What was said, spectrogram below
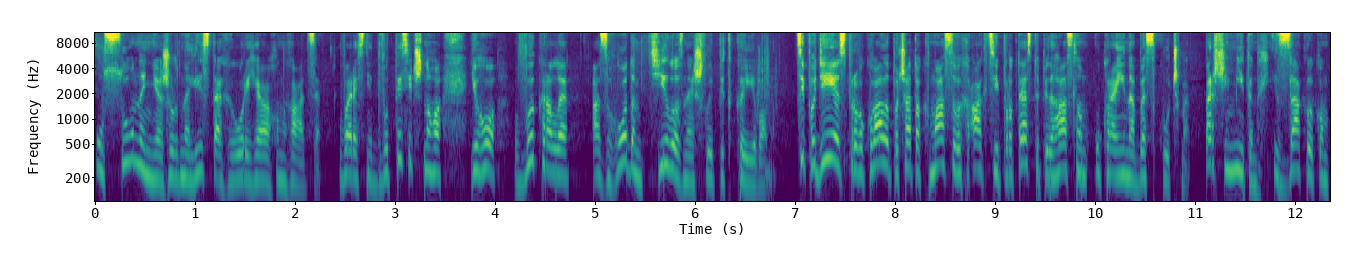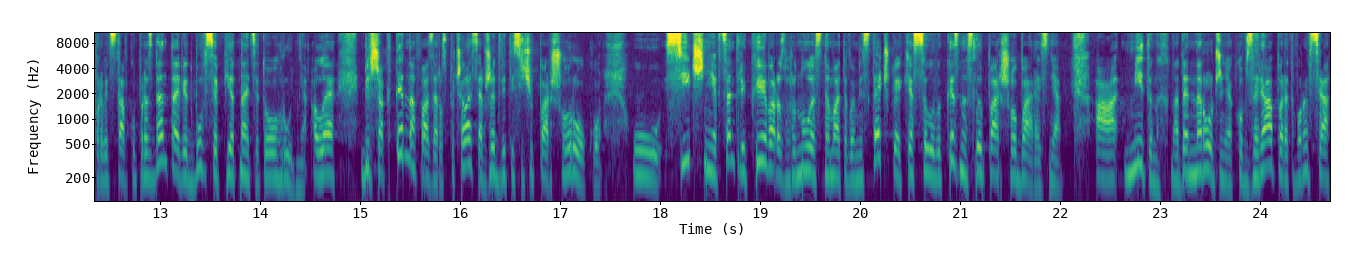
усунення журналіста Георгія Гонгадзе. У вересні 2000-го його викрали, а згодом тіло знайшли під Києвом. Ці події спровокували початок масових акцій протесту під гаслом Україна без кучми. Перший мітинг із закликом про відставку президента відбувся 15 грудня, але більш активна фаза розпочалася вже 2001 року. У січні в центрі Києва розгорнулось наметове містечко, яке силовики знесли 1 березня. А мітинг на день народження Кобзаря перетворився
